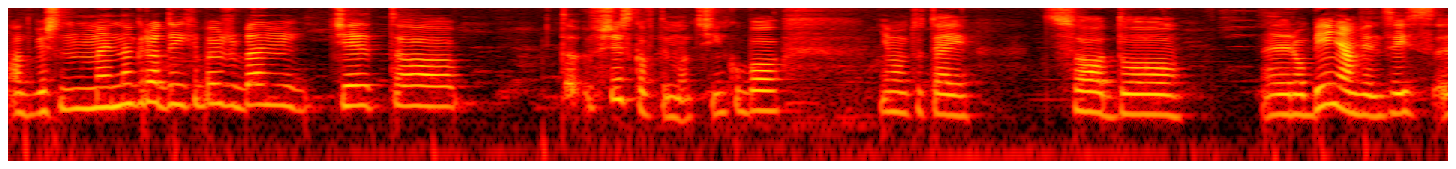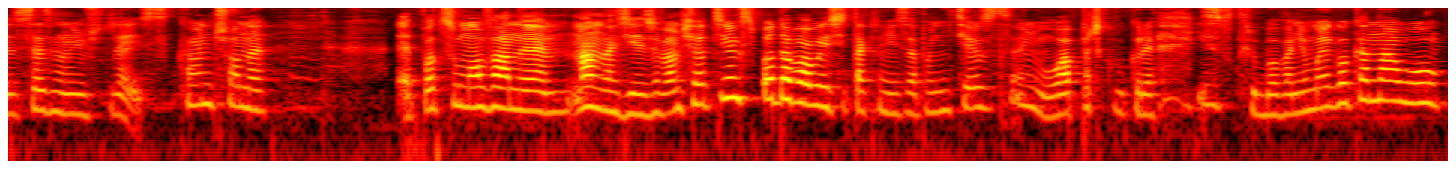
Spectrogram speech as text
odbierzmy nagrody i chyba już będzie to, to wszystko w tym odcinku, bo nie mam tutaj co do e, robienia więcej, S- sezon już tutaj skończony. e, podsumowany. Mam nadzieję, że Wam się odcinek spodobał. Jeśli tak, to nie zapomnijcie o zostawieniu łapeczki w górę i subskrybowaniu mojego kanału.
